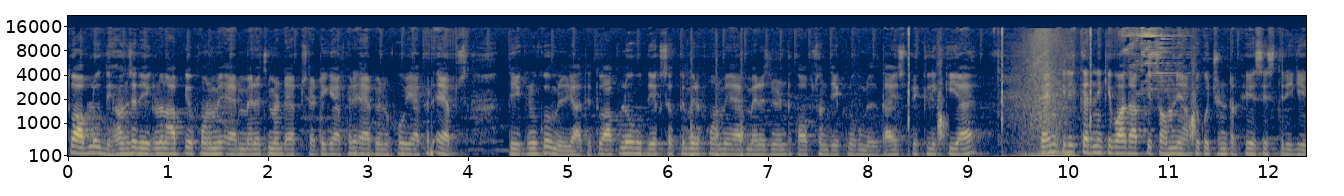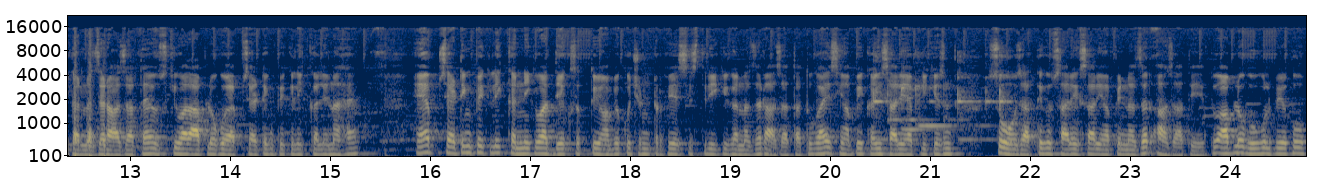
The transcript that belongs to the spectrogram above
तो आप लोग ध्यान से देख लेना आपके फ़ोन में ऐप मैनेजमेंट ऐप सेटिंग या फिर ऐप इन्फो या फिर ऐप्स देखने को मिल जाते तो आप लोग देख सकते हो, मेरे फ़ोन में ऐप मैनेजमेंट का ऑप्शन देखने को मिलता है। इस पर क्लिक किया है। दैन क्लिक करने के बाद आपके सामने यहाँ पे कुछ इंटरफेस इस तरीके का नज़र आ जाता है। उसके बाद आप लोग को ऐप सेटिंग पे क्लिक कर लेना है। ऐप सेटिंग पे क्लिक करने के बाद देख सकते हो यहाँ पे कुछ इंटरफेस इस तरीके का नज़र आ जाता है। तो गाइस यहाँ पे कई सारे एप्लीकेशन शो हो जाते हैं सारे सारे यहाँ पे नज़र आ जाते हैं। तो आप लोग गूगल पे को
